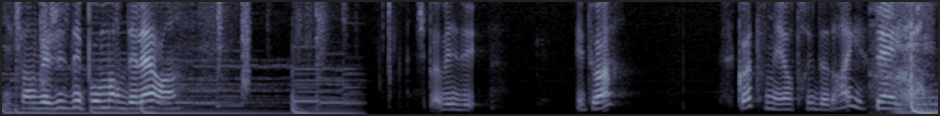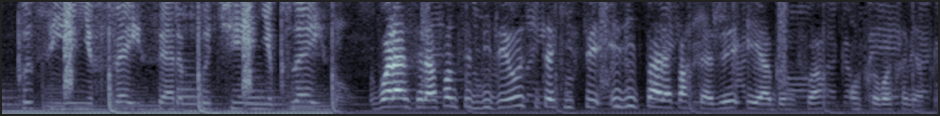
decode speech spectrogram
Il s'enlevait juste des peaux mortes des lèvres. Hein. J'ai pas baisé. Et toi? C'est quoi ton meilleur truc de drague? Say, pussy in your face, that'll put you in your place. Voilà, c'est la fin de cette vidéo. Si t'as kiffé, n'hésite pas à la partager et abonne-toi. On se revoit très bientôt.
